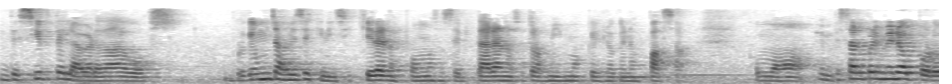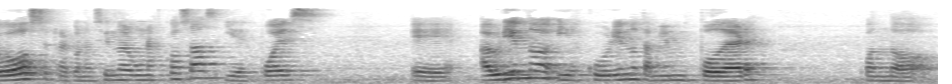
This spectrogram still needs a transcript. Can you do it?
decirte la verdad a vos, porque hay muchas veces que ni siquiera nos podemos aceptar a nosotros mismos qué es lo que nos pasa. Como empezar primero por vos, reconociendo algunas cosas y después eh, abriendo y descubriendo también poder cuando,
